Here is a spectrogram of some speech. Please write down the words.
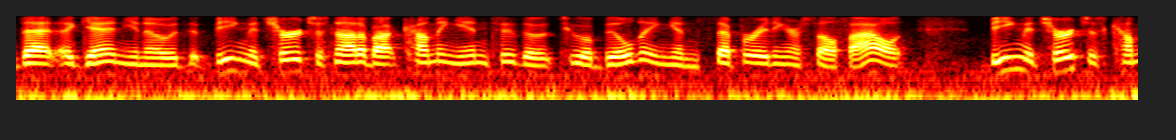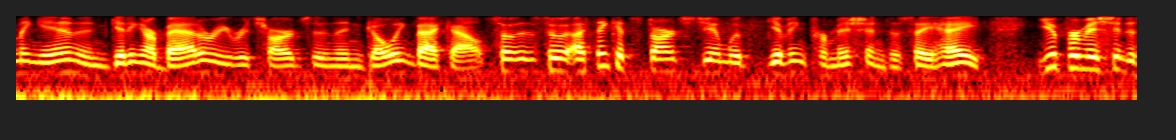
that again you know that being the church is not about coming into the to a building and separating ourselves out being the church is coming in and getting our battery recharged and then going back out. So, so I think it starts, Jim, with giving permission to say, hey, you have permission to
